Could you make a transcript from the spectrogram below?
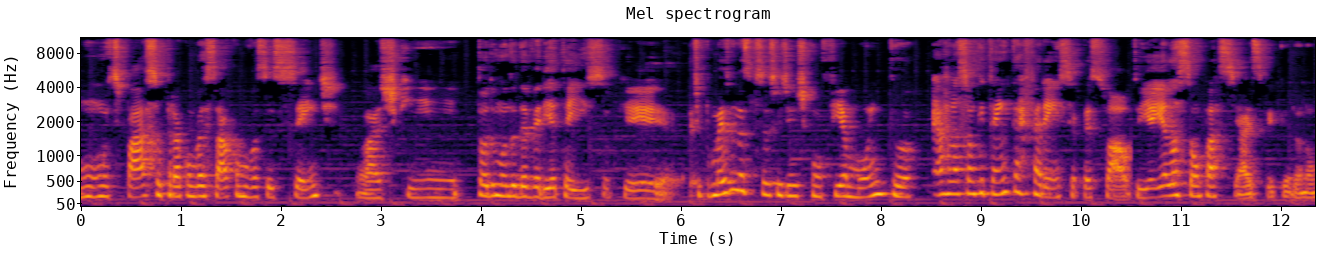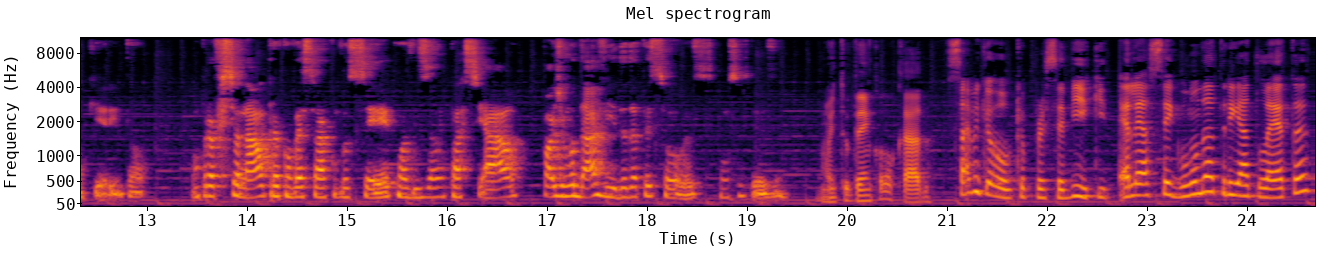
um espaço para conversar como você se sente. Eu acho que todo mundo deveria ter isso, porque, tipo, mesmo nas pessoas que a gente confia muito, é uma relação que tem interferência pessoal. E aí elas são parciais, que ou não queira. Então, um profissional para conversar com você, com uma visão imparcial, pode mudar a vida da pessoa, com certeza. Muito bem colocado. Sabe o que eu, que eu percebi? Que ela é a segunda triatleta.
